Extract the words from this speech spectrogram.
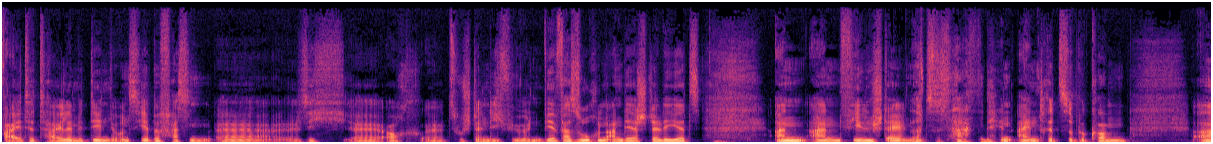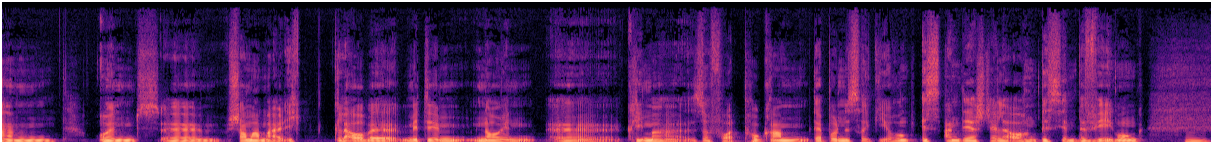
weite Teile, mit denen wir uns hier befassen, äh, sich äh, auch äh, zuständig fühlen. Wir versuchen an der Stelle jetzt an, an vielen Stellen sozusagen den Eintritt zu bekommen. Ähm, und äh, schauen wir mal. Ich glaube, mit dem neuen äh, Klimasofortprogramm der Bundesregierung ist an der Stelle auch ein bisschen Bewegung. Mhm.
